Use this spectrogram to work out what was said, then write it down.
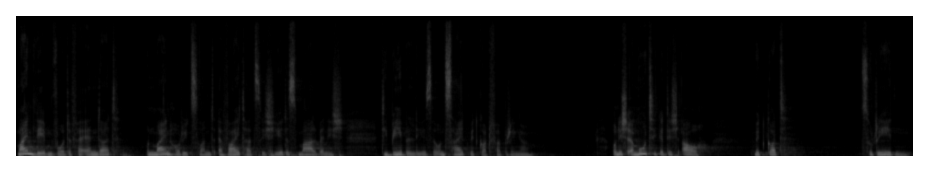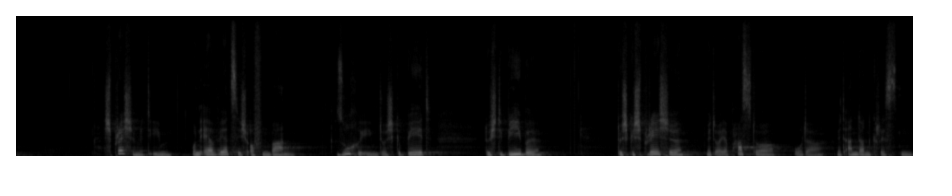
Mein Leben wurde verändert und mein Horizont erweitert sich jedes Mal, wenn ich die Bibel lese und Zeit mit Gott verbringe. Und ich ermutige dich auch, mit Gott zu reden. Spreche mit ihm und er wird sich offenbaren. Suche ihn durch Gebet, durch die Bibel, durch Gespräche mit euer Pastor oder mit anderen Christen.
